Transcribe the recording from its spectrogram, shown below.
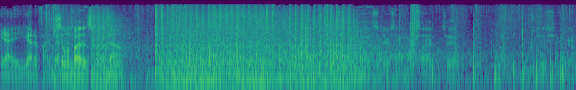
Yeah, you gotta find someone by this window. Yeah, stairs on the north side too. Loose shot my drone.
